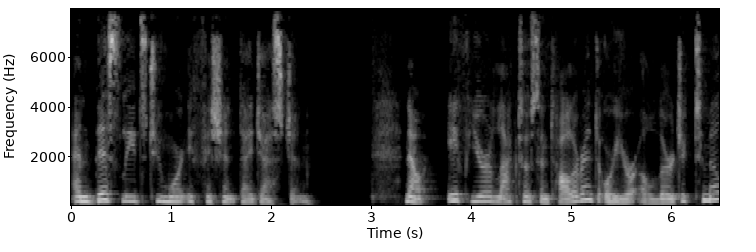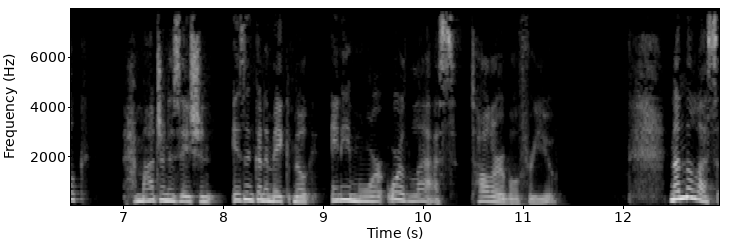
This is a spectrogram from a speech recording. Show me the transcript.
and this leads to more efficient digestion. Now, if you're lactose intolerant or you're allergic to milk, homogenization isn't going to make milk any more or less tolerable for you. Nonetheless,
